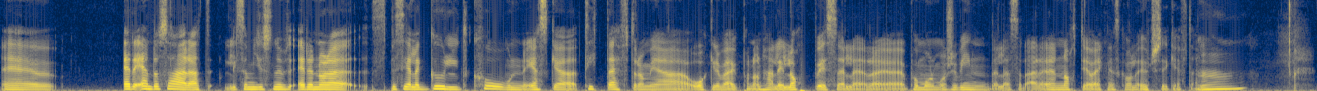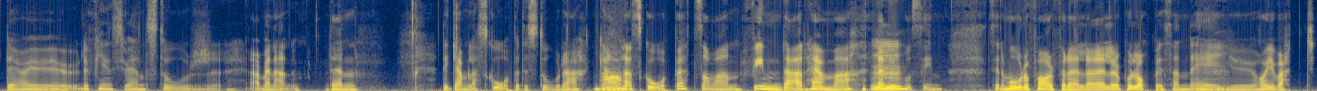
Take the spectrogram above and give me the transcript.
eh, är det ändå så här att liksom just nu, är det några speciella guldkorn jag ska titta efter om jag åker iväg på någon härlig loppis eller eh, på mormors vind eller sådär? Är det något jag verkligen ska hålla utkik efter? Mm. Det, ju, det, finns ju en stor, jag menar den det gamla skåpet, det stora gamla ja. skåpet som man fyndar hemma mm. eller hos sin, sina mor och farföräldrar eller på loppisen är ju, har ju varit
